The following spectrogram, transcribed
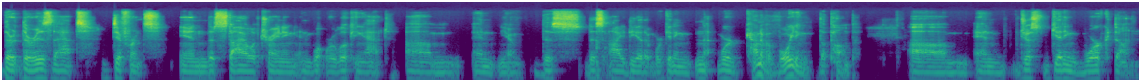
there, there is that difference in the style of training and what we're looking at um, and you know this this idea that we're getting we're kind of avoiding the pump um, and just getting work done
